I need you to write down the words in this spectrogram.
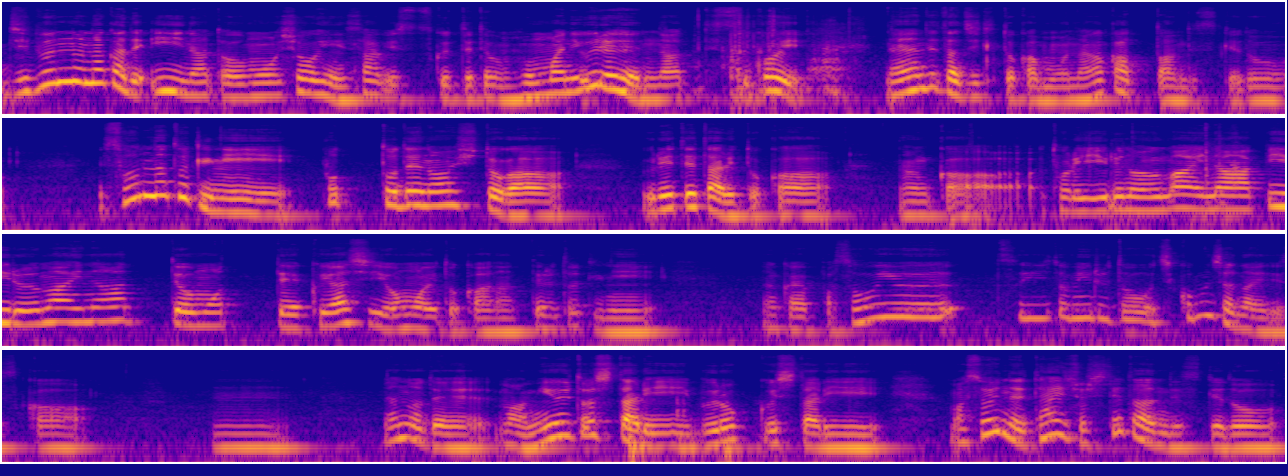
自分の中でいいなと思う商品サービス作っててもほんまに売れへんなってすごい悩んでた時期とかも長かったんですけどそんな時にポットでの人が売れてたりとかなんか取り入るのうまいなアピールうまいなって思って悔しい思いとかなってる時になんかやっぱそういうツイート見ると落ち込むじゃないですか。うん、なので、まあ、ミュートしたりブロックしたり、まあ、そういうので対処してたんですけど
